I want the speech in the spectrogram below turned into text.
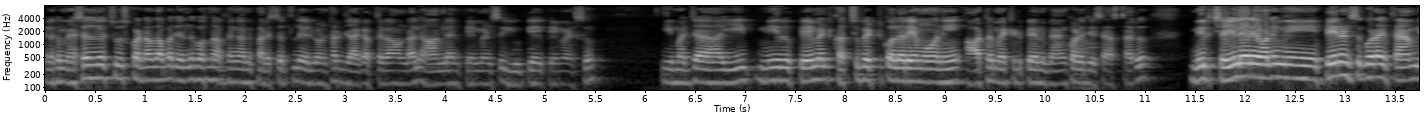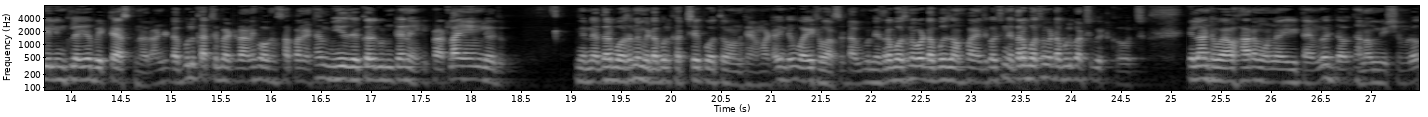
వీళ్ళకి మెసేజ్లో చూసుకోవడం తప్ప ఎందుకు వస్తుందో అర్థం కాని పరిస్థితుల్లో వీళ్ళు ఉంటారు. జాగ్రత్తగా ఉండాలి. Online payments UPI payments. ఈ మధ్య ఈ మీరు పేమెంట్ ఖర్చు పెట్టుకోలేరేమో అని ఆటోమేటెడ్ పే అని బ్యాంక్ వాళ్ళు చేసేస్తారు. మీరు చేయలేరేమని మీ పేరెంట్స్ కూడా ఈ ఫ్యామిలీ లింక్లు అయ్యో పెట్టేస్తున్నారు. అంటే డబ్బులు ఖర్చు పెట్టడానికి ఒక సపరేట్ మీ దగ్గర ఉంటేనే ఇప్పుడు అట్లా ఏం లేదు. మీరు నిద్రపోతున్నా మీ డబ్బులు ఖర్చు అయిపోతూ ఉంటాయి అన్నమాట. అంటే వైట్ వర్స్ డబ్బు నిద్రపోతున్నా కూడా డబ్బులు సంపాదించుకోవచ్చు నిద్రపోతున్నా కూడా డబ్బులు ఖర్చు పెట్టుకోవచ్చు. ఇలాంటి వ్యవహారం ఉన్న ఈ టైంలో ధనం విషయంలో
